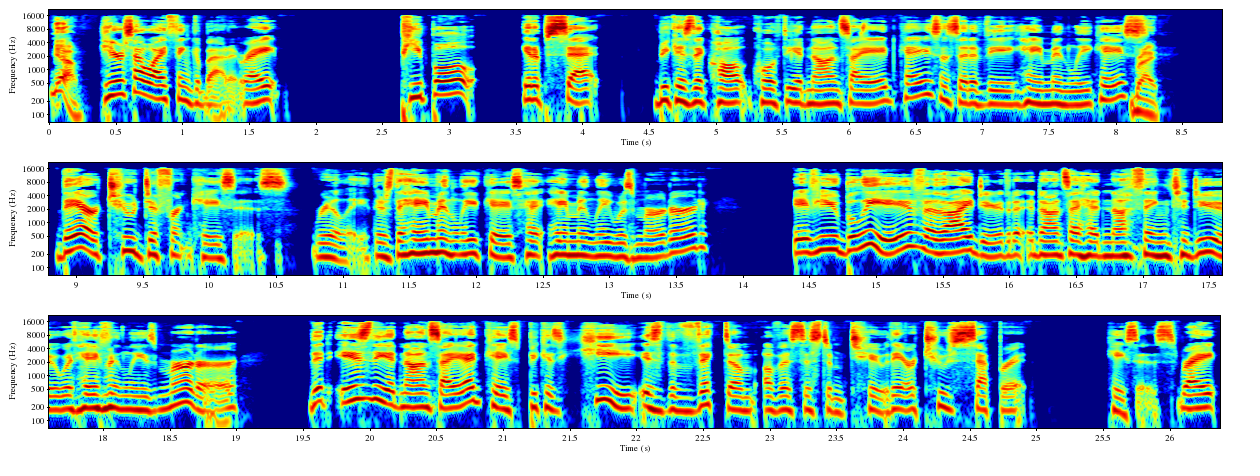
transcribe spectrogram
yeah Here's how I think about it, right? People get upset because they call it, quote, the Adnan Syed case instead of the Hae Min Lee case. right They are two different cases, really. There's the Hae Min Lee case. Hey- Hae Min Lee was murdered. If you believe, as I do, that Adnan Syed had nothing to do with Hae Min Lee's murder, that is the Adnan Syed case because he is the victim of a system too. They are two separate cases, right?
